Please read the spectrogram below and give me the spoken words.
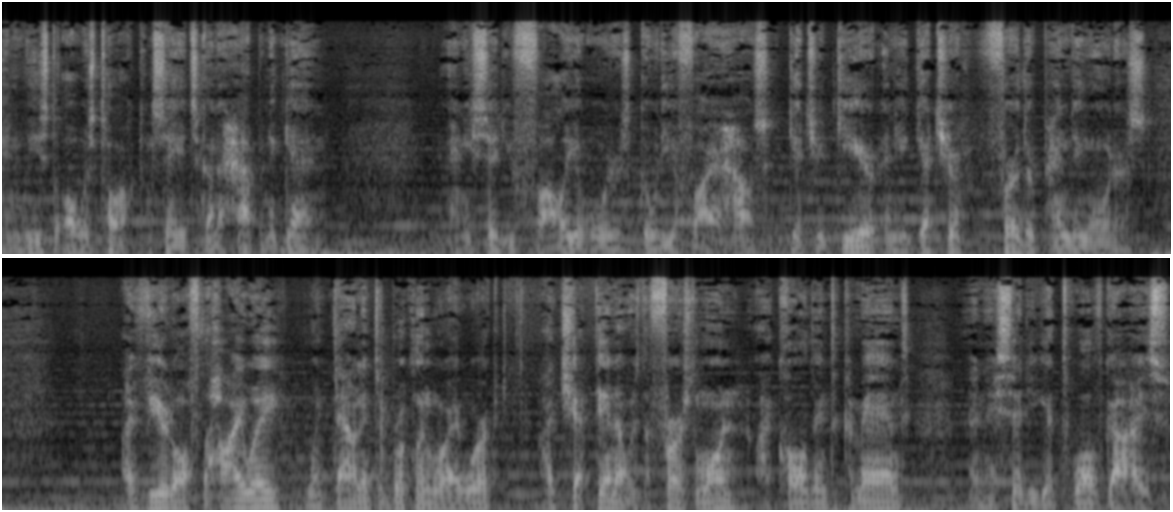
And we used to always talk and say, It's going to happen again. And he said, You follow your orders, go to your firehouse, get your gear, and you get your further pending orders. I veered off the highway, went down into Brooklyn where I worked. I checked in, I was the first one. I called into command, and they said, You get 12 guys,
